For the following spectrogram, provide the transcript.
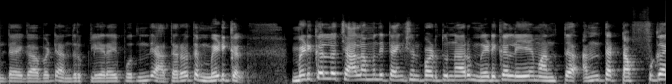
ఉంటాయి కాబట్టి అందరూ క్లియర్ అయిపోతుంది. ఆ తర్వాత మెడికల్ మెడికల్లో చాలామంది టెన్షన్ పడుతున్నారు. మెడికల్ ఏం అంత అంత టఫ్గా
